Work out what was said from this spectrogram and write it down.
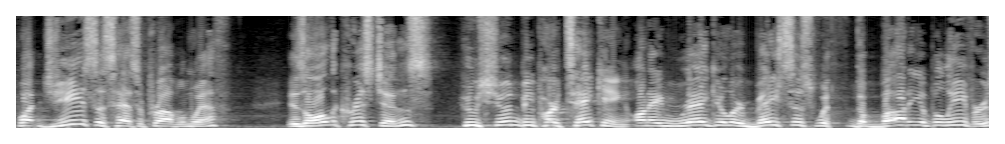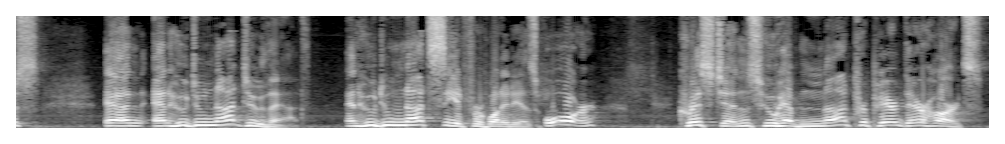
What Jesus has a problem with is all the Christians who should be partaking on a regular basis with the body of believers and, and who do not do that and who do not see it for what it is. Or Christians who have not prepared their hearts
